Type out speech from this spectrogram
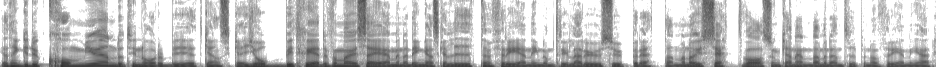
jag tänker du kom ju ändå till Norrby i ett ganska jobbigt skede får man ju säga. Jag menar, det är en ganska liten förening, de trillar ur superettan. Man har ju sett vad som kan hända med den typen av föreningar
